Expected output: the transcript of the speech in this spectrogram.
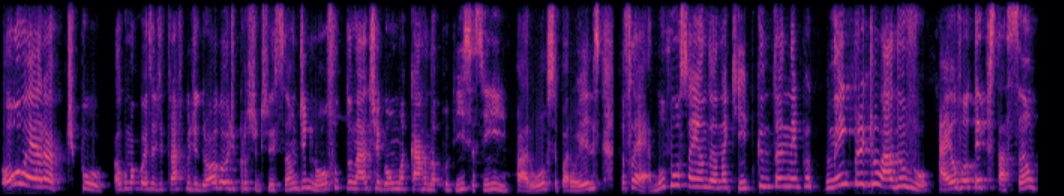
Ou era, tipo, alguma coisa de tráfico de droga ou de prostituição, de novo, do nada chegou um carro da polícia, assim, e parou, separou eles. Eu falei, é, não vou sair andando aqui, porque não tô nem pra, nem pra que lado eu vou. Aí eu voltei pra estação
